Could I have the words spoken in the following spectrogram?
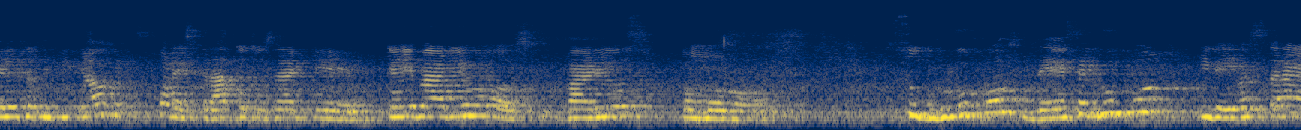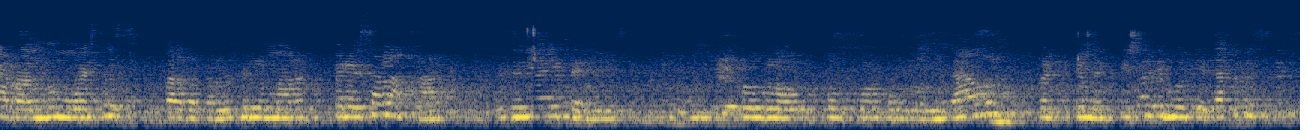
El certificado creo que es por estratos, o sea que, que hay varios, varios como subgrupos de ese grupo y de ahí vas a estar agarrando muestras para tratar de hacerlo más, pero es al azar, esa es la diferencia. Por conglomerados, prácticamente y pues es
